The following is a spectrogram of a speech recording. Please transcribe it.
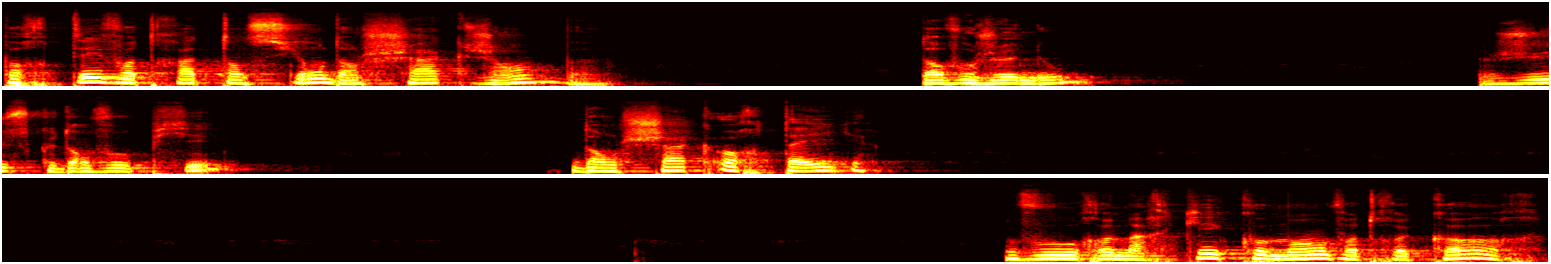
Portez votre attention dans chaque jambe dans vos genoux, jusque dans vos pieds, dans chaque orteil. Vous remarquez comment votre corps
